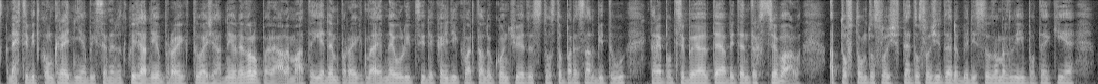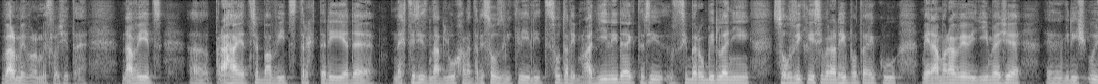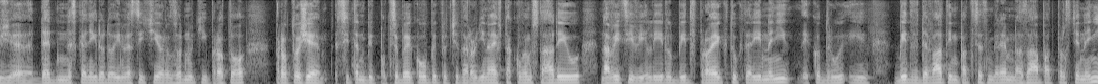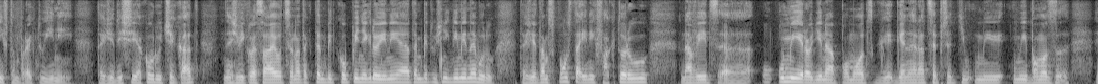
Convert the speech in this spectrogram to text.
nechci být konkrétní, abych se nedotkl žádného projektu a žádného developera, ale máte jeden projekt na jedné ulici, kde každý kvartal dokončujete 100-150 bytů, které potřebujete, aby ten trh střebal. A to v, tomto, v této složité době, kdy jsou zamrzlé hypotéky, je velmi, velmi složité. Navíc eh, Praha je třeba víc trh, který jede nechci říct na dluh, ale tady jsou zvyklí lidi, jsou tady mladí lidé, kteří si berou bydlení, jsou zvyklí si brát hypotéku. My na Moravě vidíme, že eh, když už eh, jde dneska někdo do investičního rozhodnutí proto, protože si ten byt potřebuje koupit, protože ta rodina je v takovém stádiu, navíc si vyhlídl byt v projektu, který není jako druhý byt v devátém patře směrem na západ, prostě není v tom projektu jiný. Takže když si jako budu čekat, než vyklesá jeho cena, tak ten byt koupí někdo jiný a já ten byt už nikdy mít nebudu. Takže je tam spousta jiných faktorů. Navíc uh, umí rodina pomoct, generace předtím umí, umí pomoct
